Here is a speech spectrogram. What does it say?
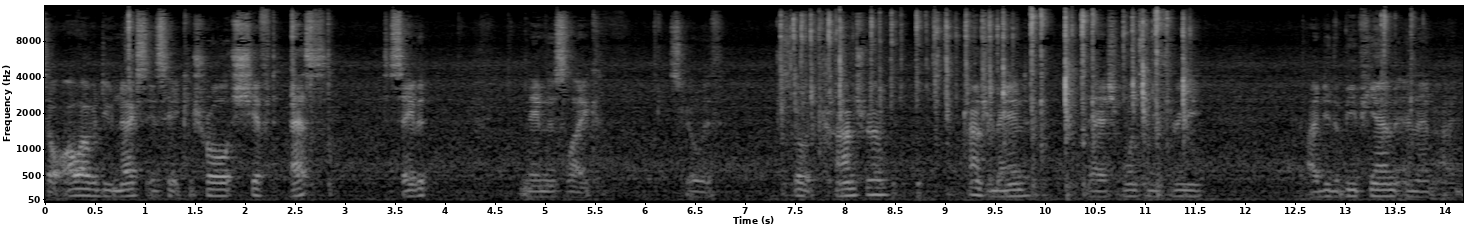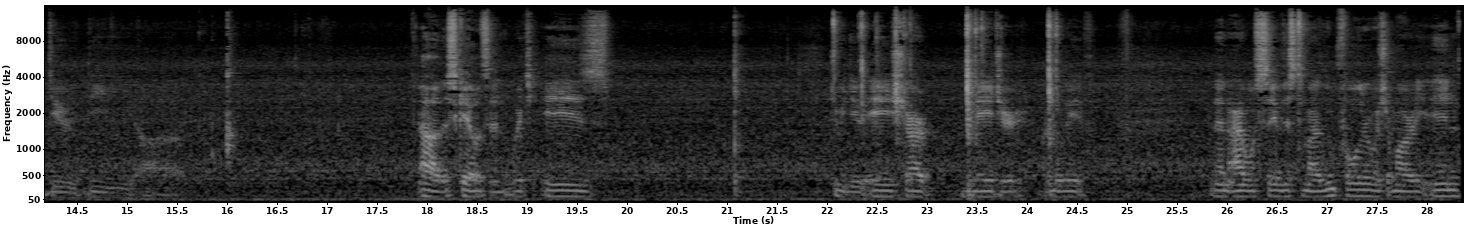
So all I would do next is hit Control Shift S to save it. Name this like, let's go with, let's go with Contra, Contraband dash 123. I do the BPM and then I do the uh, uh, the skeleton, which is do we do A sharp major, I believe. Then I will save this to my loop folder, which I'm already in.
